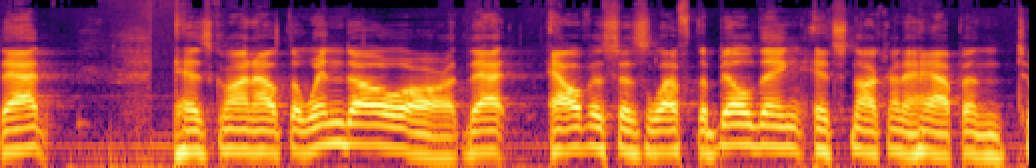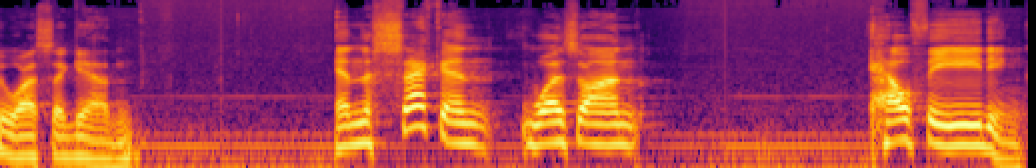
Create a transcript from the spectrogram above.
that has gone out the window or that Elvis has left the building. It's not going to happen to us again. And the second was on healthy eating,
